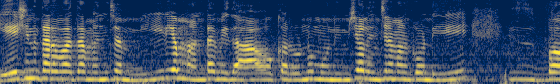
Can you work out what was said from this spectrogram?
వేసిన తర్వాత మంచిగా మీడియం మంట మీద ఒక రెండు మూడు నిమిషాలు ఉంచినాం అనుకోండి బా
